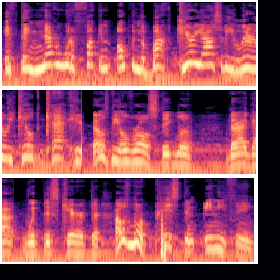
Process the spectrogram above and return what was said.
if they never would have fucking opened the box. Curiosity literally killed the cat here. That was the overall stigma that I got with this character. I was more pissed than anything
